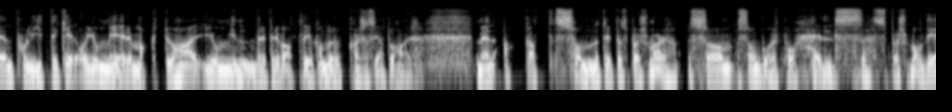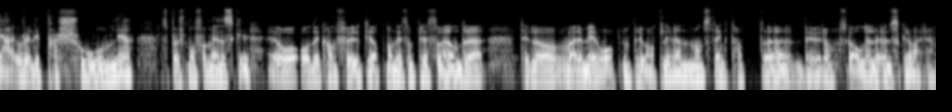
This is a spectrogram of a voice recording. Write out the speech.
en politiker, og jo mer makt du har, jo mindre privatliv kan du kanskje si at du har. Men akkurat sånne type spørsmål, som, som, går på helsespørsmål, det er jo veldig personlige spørsmål for mennesker. Og, og det kan føre til at man liksom presser hverandre til å være mer åpne om privatlivet enn man strengt tatt uh, bør og skal eller ønsker å være.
